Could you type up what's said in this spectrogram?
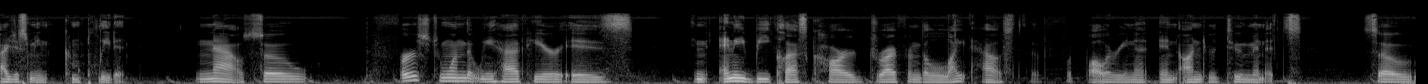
I just mean complete it. Now, so the first one that we have here is in any B-class car drive from the lighthouse to the football arena in under two minutes. So,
